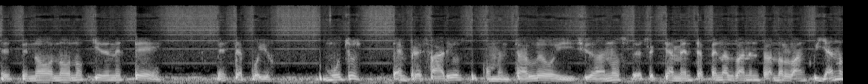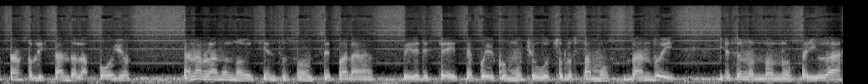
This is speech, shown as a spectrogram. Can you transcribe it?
este no no no quieren este este apoyo. Muchos empresarios, comentarlo, y ciudadanos efectivamente apenas van entrando al banco y ya no están solicitando el apoyo, están hablando al 911 para pedir este, este apoyo, con mucho gusto lo estamos dando y y eso nos, nos, ayuda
